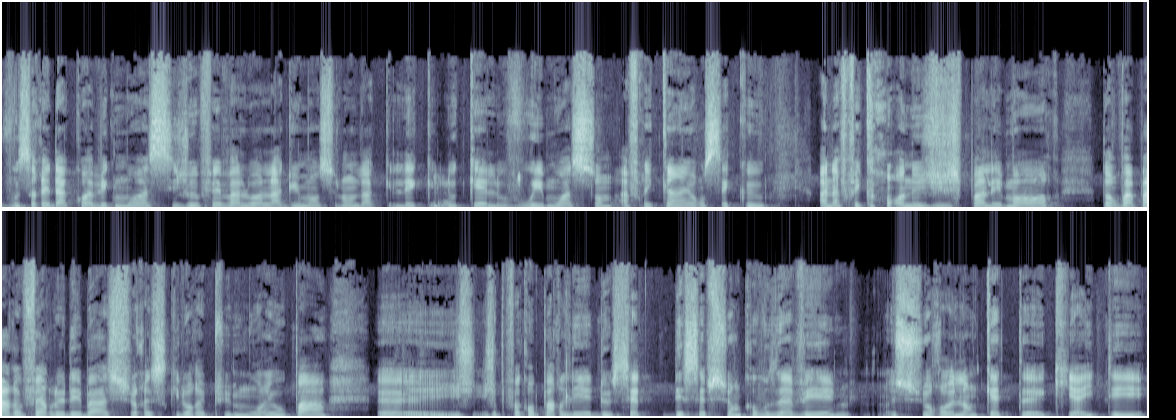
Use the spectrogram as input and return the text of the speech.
vous serez d'accord avec moi si je fais valoir l'argument selon lequel vous et moi sommes africains, et on sait que en Afrique on ne juge pas les morts. Donc, on ne va pas refaire le débat sur est-ce qu'il aurait pu mourir ou pas. Euh, je préfère qu'on parle de cette déception que vous avez sur l'enquête qui a été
